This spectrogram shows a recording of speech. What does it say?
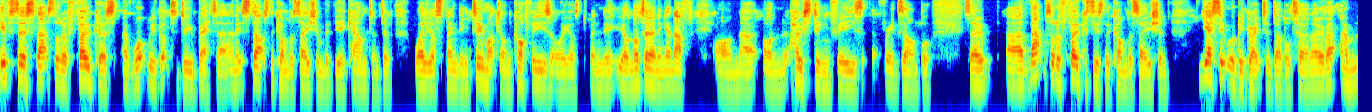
gives us that sort of focus of what we've got to do better. And it starts the conversation with the accountant of, well, you're spending too much on coffees or you're spending, you're not earning enough on, uh, on hosting fees, for example. So uh, that sort of focuses the conversation. Yes, it would be great to double turnover. And,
